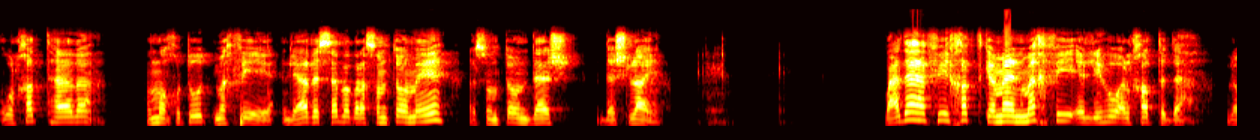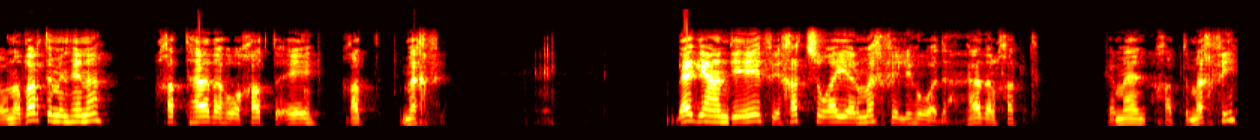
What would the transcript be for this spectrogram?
والخط هذا هم خطوط مخفية. لهذا السبب رسمتهم إيه؟ رسمتهم dash dash line. بعدها في خط كمان مخفي اللي هو الخط ده. لو نظرت من هنا الخط هذا هو خط إيه؟ خط مخفي. باقي عندي إيه؟ في خط صغير مخفي اللي هو ده. هذا الخط كمان خط مخفي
